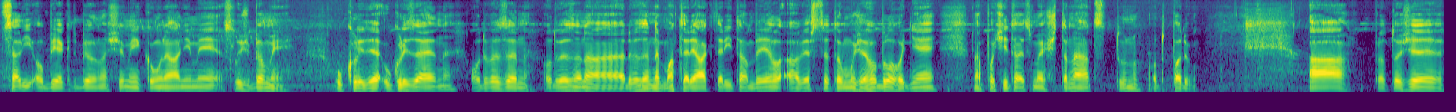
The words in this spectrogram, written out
Celý objekt byl našimi komunálními službami uklizen, odvezen, odvezen, a, odvezen materiál, který tam byl a věřte tomu, že ho bylo hodně. Napočítali jsme 14 tun odpadu. A protože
